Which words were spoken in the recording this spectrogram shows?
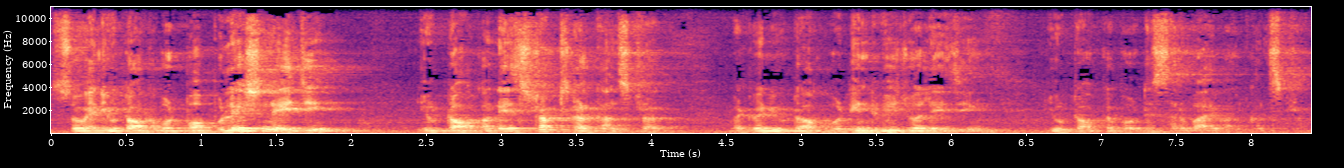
So when you talk about population aging, you talk on a structural construct, but when you talk about individual aging, you talk about a survival construct.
